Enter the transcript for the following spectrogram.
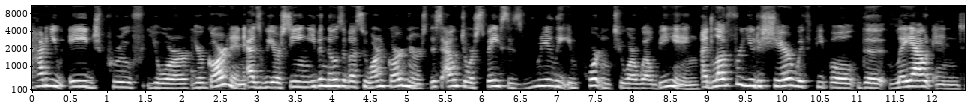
how do you age proof your your garden as we are seeing even those of us who aren't gardeners this outdoor space is really important to our well-being i'd love for you to share with people the layout and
